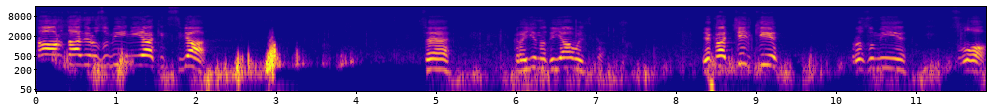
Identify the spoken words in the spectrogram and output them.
Та орда не розуміє ніяких свят. Це країна диявольська, яка тільки розуміє зло.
